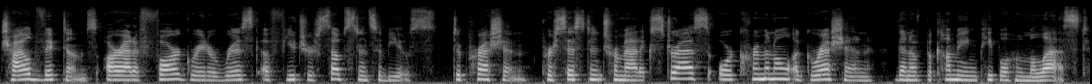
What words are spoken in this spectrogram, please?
Child victims are at a far greater risk of future substance abuse, depression, persistent traumatic stress, or criminal aggression than of becoming people who molest.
